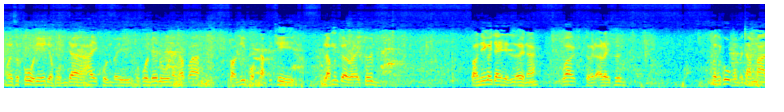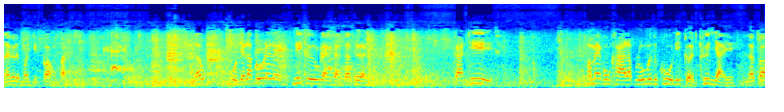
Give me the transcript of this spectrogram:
เมื่อสักครู่นี้เดี๋ยวผมจะให้คุณไปทุกคนได้รู้นะครับ ว่าตอนที่ผมทำพิธี แล้วมันเกิดอะไรขึ้น ตอนนี้ก็จะเห็นเลยนะ ว่าเกิดอะไรขึ้น เมื่อสักครู่ผมไปทำมาแล้วก็เลยมาหยิบกล้องไป แล้วคุณจะรับรู้ได้เลย นี่คือแรงสั่นสะเทือน การที่พระแม่คงคารับรู้เมื่อสักครู่นี้เกิดขึ้นใหญ่ แล้วก็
